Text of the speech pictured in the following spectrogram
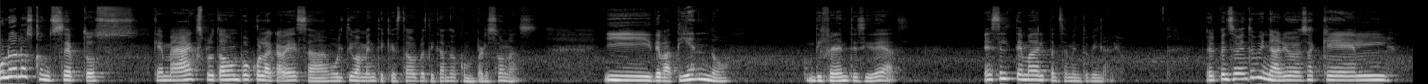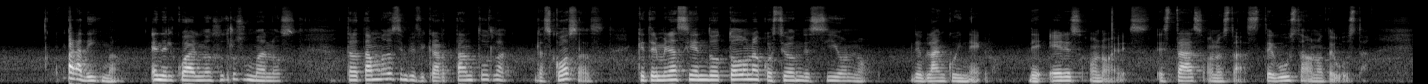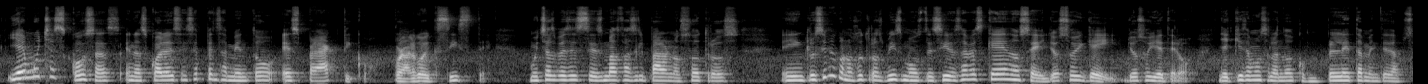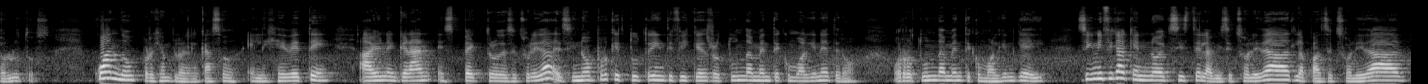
Uno de los conceptos que me ha explotado un poco la cabeza últimamente que he estado platicando con personas y debatiendo diferentes ideas es el tema del pensamiento binario. El pensamiento binario es aquel paradigma en el cual nosotros humanos tratamos de simplificar tanto las cosas que termina siendo toda una cuestión de sí o no, de blanco y negro, de eres o no eres, estás o no estás, te gusta o no te gusta. Y hay muchas cosas en las cuales ese pensamiento es práctico, por algo existe. Muchas veces es más fácil para nosotros, e inclusive con nosotros mismos, decir, ¿sabes qué? No sé, yo soy gay, yo soy hetero. Y aquí estamos hablando completamente de absolutos. Cuando, por ejemplo, en el caso LGBT, hay un gran espectro de sexualidades, y no porque tú te identifiques rotundamente como alguien hetero o rotundamente como alguien gay, significa que no existe la bisexualidad, la pansexualidad,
